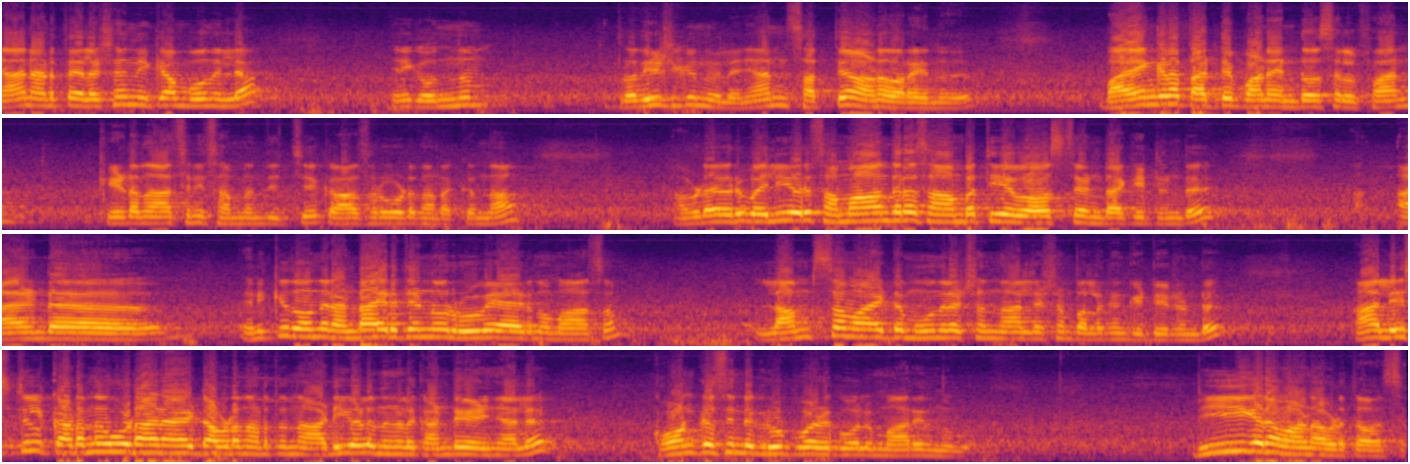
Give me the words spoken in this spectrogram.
ഞാൻ അടുത്ത ഇലക്ഷൻ നിൽക്കാൻ പോകുന്നില്ല. എനിക്കൊന്നും പ്രതീക്ഷിക്കുന്നുമില്ല. ഞാൻ സത്യമാണ് പറയുന്നത്. ഭയങ്കര തട്ടിപ്പാണ് എൻഡോസൽഫാൻ കീടനാശിനി സംബന്ധിച്ച് കാസർഗോഡ് നടക്കുന്ന അവിടെ ഒരു വലിയൊരു സമാന്തര സാമ്പത്തിക വ്യവസ്ഥ ഉണ്ടാക്കിയിട്ടുണ്ട്. ആൻഡ് എനിക്ക് തോന്നുന്നു രണ്ടായിരത്തി എണ്ണൂറ് രൂപയായിരുന്നു മാസം. ലംസമായിട്ട് മൂന്ന് ലക്ഷം നാല് ലക്ഷം പലർക്കും കിട്ടിയിട്ടുണ്ട്. ആ ലിസ്റ്റിൽ കടന്നുകൂടാനായിട്ട് അവിടെ നടത്തുന്ന അടികൾ നിങ്ങൾ കണ്ടു കഴിഞ്ഞാൽ കോൺഗ്രസിന്റെ ഗ്രൂപ്പ് വഴി പോലും മാറി നിന്ന് ഭീകരമാണ് അവിടുത്തെ അവസ്ഥ.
